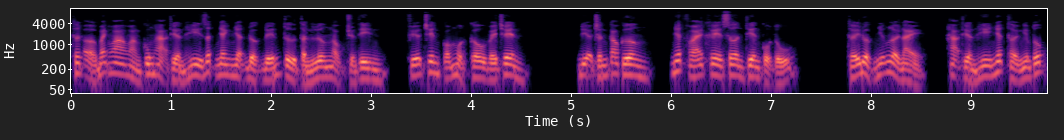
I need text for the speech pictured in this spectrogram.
Thật ở bách hoa hoàng cung hạ thiền hy rất nhanh nhận được đến từ tần lương ngọc truyền tin, phía trên có một câu vế trên. Địa chấn cao cương, nhất phái khê sơn thiên cổ tú. Thấy được những lời này, hạ thiền hy nhất thời nghiêm túc.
